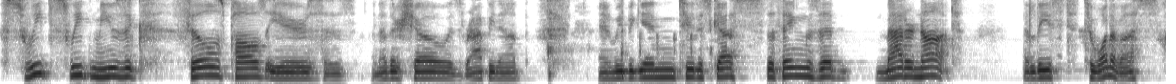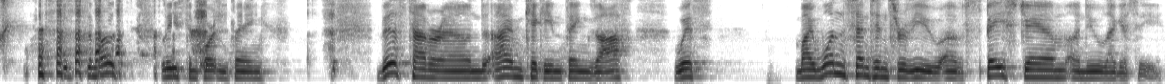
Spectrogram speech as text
sweet, sweet music fills Paul's ears as another show is wrapping up, and we begin to discuss the things that matter not, at least to one of us. it's the most least important thing. This time around, I'm kicking things off with my one sentence review of Space Jam A New Legacy.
